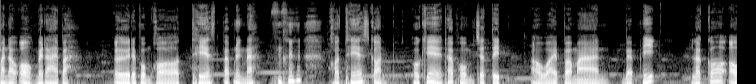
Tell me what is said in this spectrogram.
มันเอาออกไม่ได้ปะเออเดี๋ยวผมขอเทสแป๊บหนึ่งนะ ขอเทสก่อน โอเค ถ้าผมจะติด เอาไว้ประมาณแบบนี้ แล้วก็เอา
